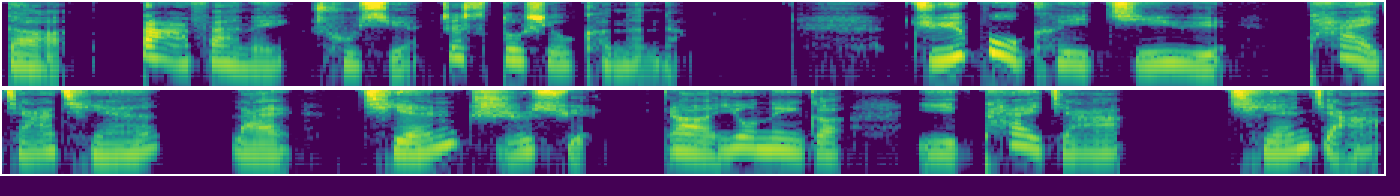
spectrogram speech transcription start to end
的大范围出血，这是都是有可能的。局部可以给予钛夹钳来钳止血啊，用那个以钛夹钳夹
